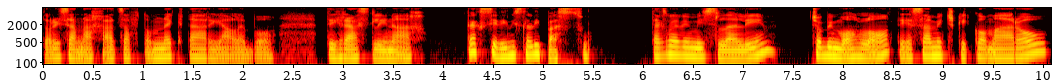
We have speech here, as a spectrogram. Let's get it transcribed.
ktorý sa nachádza v tom nektári alebo v tých rastlinách. Tak ste vymysleli pascu. Tak sme vymysleli, čo by mohlo tie samičky komárov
